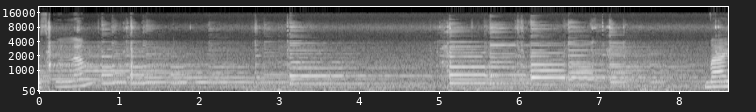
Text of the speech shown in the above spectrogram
শেষ করলাম। বাই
